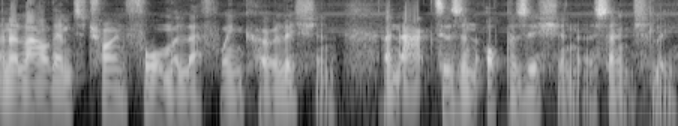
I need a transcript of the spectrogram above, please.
and allow them to try and form a left wing coalition and act as an opposition, essentially.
